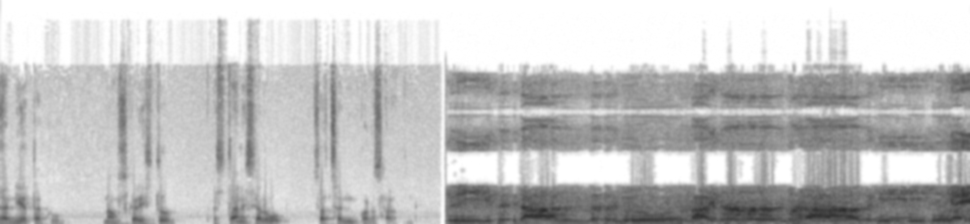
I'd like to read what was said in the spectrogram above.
ధన్యతకు నమస్కరిస్తూ ప్రస్థాన సెలవు సత్సంగం కొనసాగుతుంది. శ్రీ సచిదానంద సద్గురు సాయినాథ్ మహారాజ్ జై.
